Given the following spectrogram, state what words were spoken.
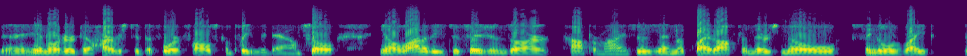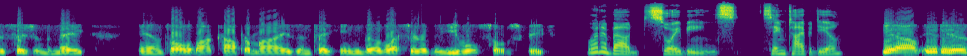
uh, in order to harvest it before it falls completely down. So, you know, a lot of these decisions are compromises, and quite often there's no single right decision to make, and it's all about compromise and taking the lesser of the evils, so to speak. What about soybeans? Same type of deal? Yeah, it is,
